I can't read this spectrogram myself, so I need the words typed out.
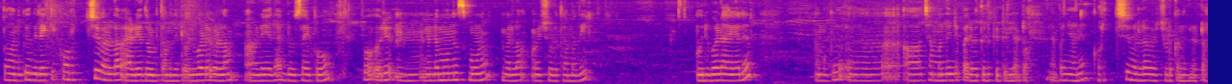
അപ്പോൾ നമുക്ക് ഇതിലേക്ക് കുറച്ച് വെള്ളം ആഡ് ചെയ്ത് കൊടുത്താൽ മതി ഒരുപാട് വെള്ളം ആഡ് ചെയ്താൽ ലൂസായി പോകും. അപ്പോൾ ഒരു രണ്ട് മൂന്ന് സ്പൂൺ വെള്ളം ഒഴിച്ചു കൊടുത്താൽ മതി. ഒരുപാടായാൽ നമുക്ക് ആ ചമ്മന്തിന്റെ പരുവത്തിൽ കിട്ടില്ല കേട്ടോ. അപ്പോൾ ഞാൻ കുറച്ച് വെള്ളം ഒഴിച്ചു കൊടുക്കുന്നുണ്ട് കേട്ടോ.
